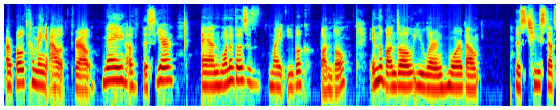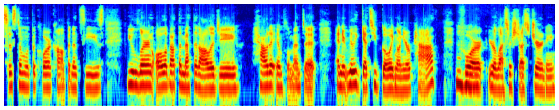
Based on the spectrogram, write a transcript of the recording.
are both coming out throughout May of this year. And one of those is my ebook bundle. In the bundle, you learn more about this two step system with the core competencies. You learn all about the methodology, how to implement it, and it really gets you going on your path mm-hmm. for your lesser stress journey.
